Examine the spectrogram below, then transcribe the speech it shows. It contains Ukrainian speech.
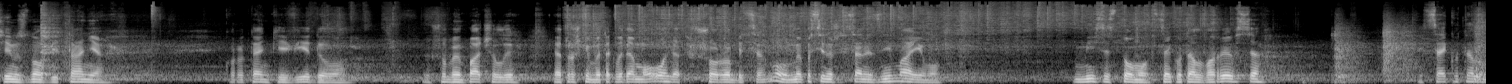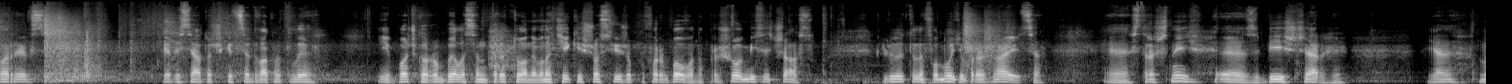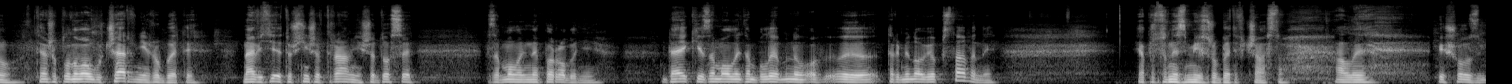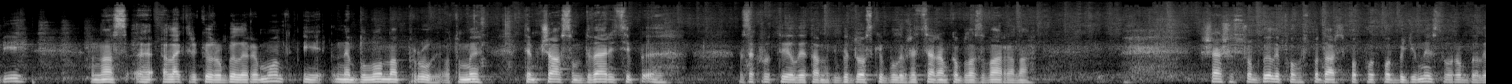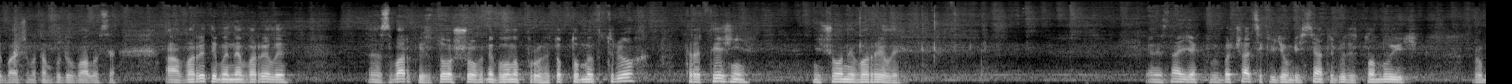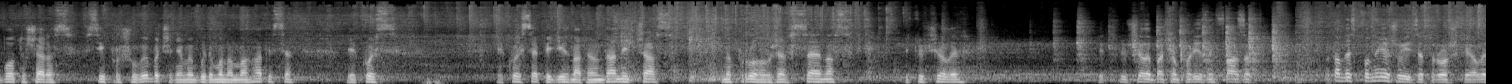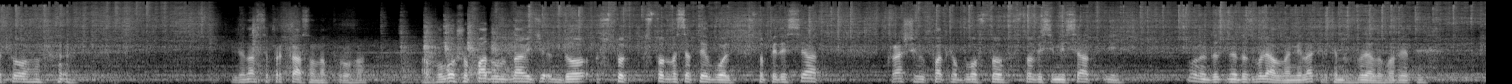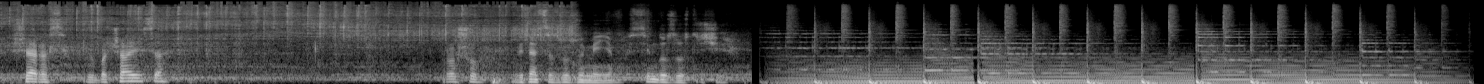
Всім знов вітання. Коротеньке відео. Щоб ви бачили, я трошки ми так ведемо огляд, що робиться. Ну, ми постійно ж це не знімаємо. Місяць тому цей котел варився. І цей котел варився. 50 це два котли. І бочка робилася на 3 тони. Вона тільки що свіжо пофарбована. Пройшов місяць часу. Люди телефонують, ображаються. Е, страшний е, збій з черги. Я ну, те, що планував у червні робити, навіть е, точніше в травні, ще досі замовлення не пороблені. Деякі замовлення там були ну, е, термінові обставини. Я просто не зміг зробити вчасно. Але пішов збій. У нас е, електрики робили ремонт і не було напруги. От ми тим часом двері ці закрутили, там якби доски були, вже ця рамка була зварена. Ще щось робили по господарству, по, по, будівництву робили, бачимо, там будувалося. А варити ми не варили е, зварку з того, що не було напруги. Тобто ми втрьох три тижні нічого не варили. Я не знаю, як вибачатися, як людям об'ясняти. Люди планують роботу. Ще раз всіх прошу вибачення. Ми будемо намагатися якось, якось це підігнати. На даний час напруга вже все нас підключили. Підключили, бачимо по різних фазах. Ну, там десь понижується трошки, але то для нас це прекрасна напруга. А було, що падало навіть до 100, 120 вольт, 150. В кращих випадках було 100, 180 і ну, не, не дозволяли нам електрики, не дозволяли варити. Ще раз вибачаюся. Прошу віднести з розумінням. Всім до зустрічі.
